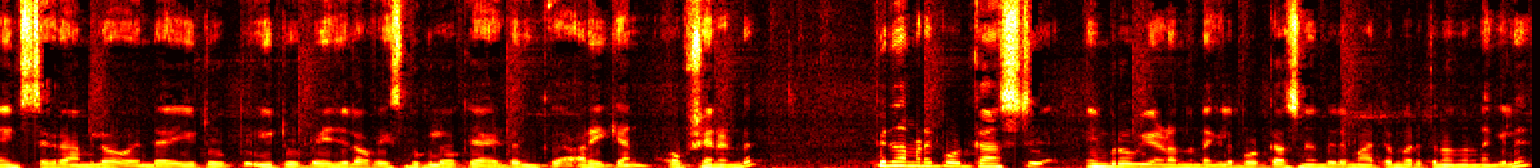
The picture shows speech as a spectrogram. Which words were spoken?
ഇൻസ്റ്റാഗ്രാമിലോ എന്റെ യൂട്യൂബ് യൂട്യൂബ് പേജിലോ ഫേസ്ബുക്കിലോ ഒക്കെ ആയിട്ട് നിങ്ങൾക്ക് അറിയിക്കാൻ ഓപ്ഷൻ ഉണ്ട്. പിന്നെ നമ്മുടെ പോഡ്കാസ്റ്റ് ഇമ്പ്രൂവ് ചെയ്യണമെന്നുണ്ടെങ്കിൽ പോഡ്കാസ്റ്റിന് എന്തെങ്കിലും മാറ്റം വരുത്തണമെന്നുണ്ടെങ്കിൽ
